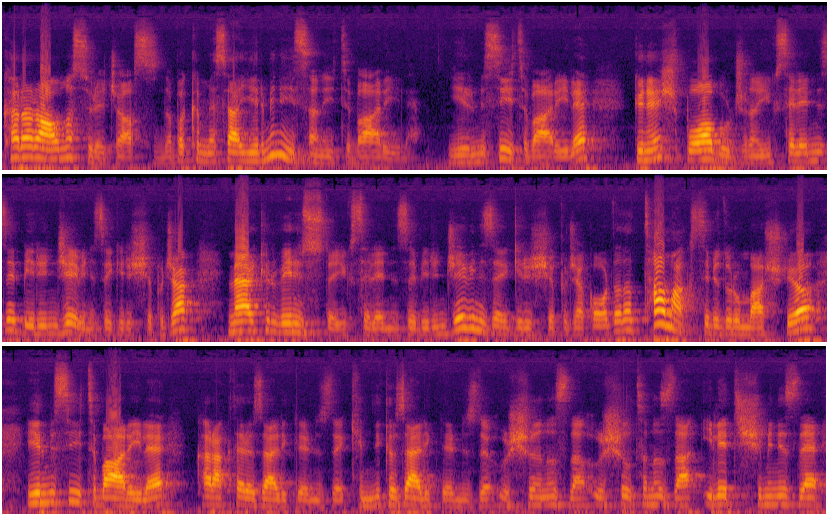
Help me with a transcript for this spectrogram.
karar alma süreci aslında. Bakın mesela 20 Nisan itibariyle, 20'si itibariyle Güneş Boğa burcuna yükseleninize birinci evinize giriş yapacak. Merkür Venüs de yükseleninize birinci evinize giriş yapacak. Orada da tam aksi bir durum başlıyor. 20'si itibariyle karakter özelliklerinizle, kimlik özelliklerinizle, ışığınızla, ışıltınızla, iletişiminizle,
